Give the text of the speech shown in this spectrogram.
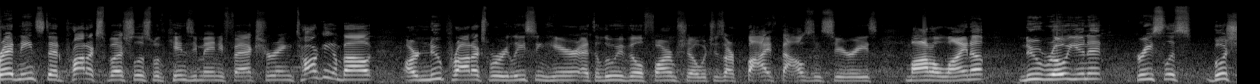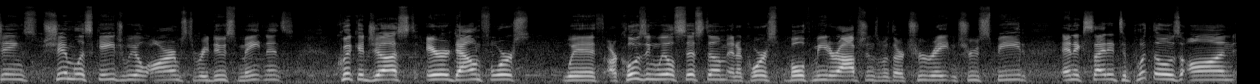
Brad Niensteadt, product specialist with Kinze Manufacturing, talking about our new products we're releasing here at the Louisville Farm Show, which is our 5000 series model lineup. New row unit, greaseless bushings, shimless gauge wheel arms to reduce maintenance, quick adjust, air downforce with our closing wheel system, and of course, both meter options with our true rate and true speed and excited to put those on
